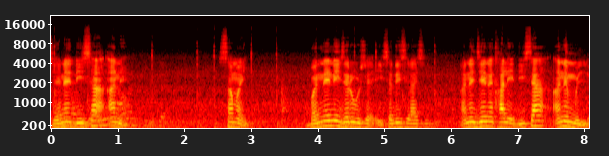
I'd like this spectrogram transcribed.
જેને દિશા અને સમય બંનેની જરૂર છે એ સદિશ રાશિ. અને જેને ખાલી દિશા અને મૂલ્ય.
